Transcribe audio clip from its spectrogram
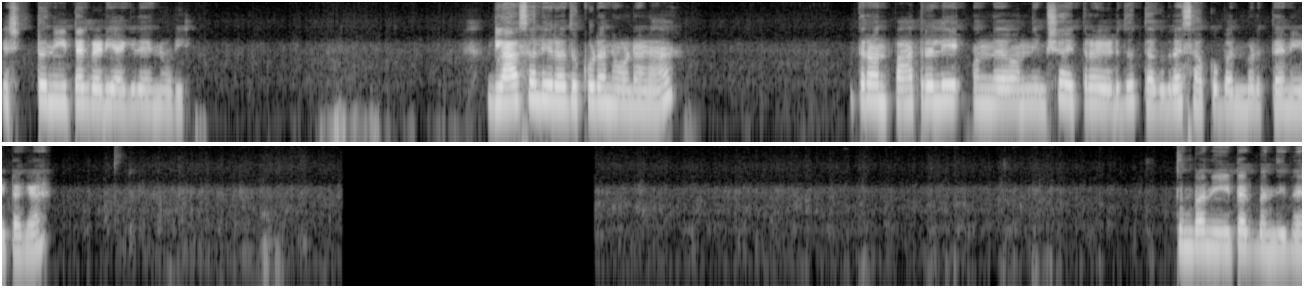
ಎಷ್ಟು ನೀಟಾಗಿ ರೆಡಿ ಆಗಿದೆ ನೋಡಿ. ಗ್ಲಾಸಲ್ಲಿರೋದು ಕೂಡ ನೋಡೋಣ. ಥರ ಒಂದು ಪಾತ್ರೆಯಲ್ಲಿ ಒಂದು ಒಂದು ನಿಮಿಷ ಈ ಥರ ಹಿಡಿದು ತೆಗೆದ್ರೆ ಸಾಕು, ಬಂದ್ಬಿಡುತ್ತೆ ನೀಟಾಗೆ. ತುಂಬ ನೀಟಾಗಿ ಬಂದಿದೆ,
